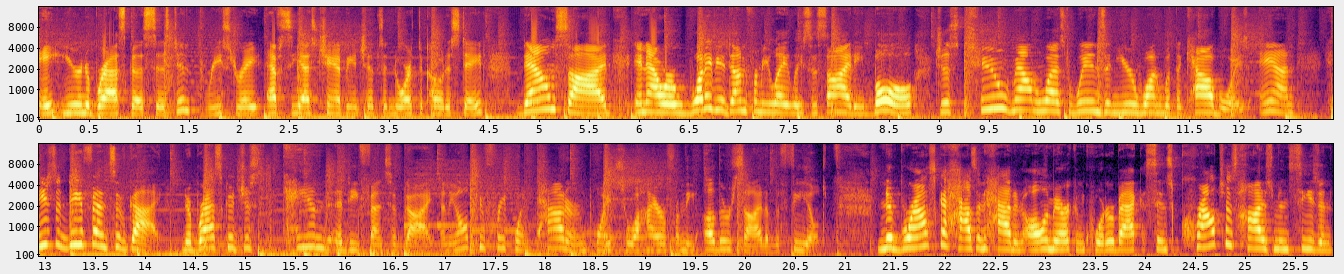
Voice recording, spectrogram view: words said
eight-year Nebraska assistant, three straight FCS championships at North Dakota State. Downside, in our What Have You Done For Me Lately Society Bohl, just two Mountain West wins in year one with the Cowboys. And he's a defensive guy. Nebraska just canned a defensive guy, and the all too frequent pattern points to a hire from the other side of the field. Nebraska hasn't had an All-American quarterback since Crouch's Heisman season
